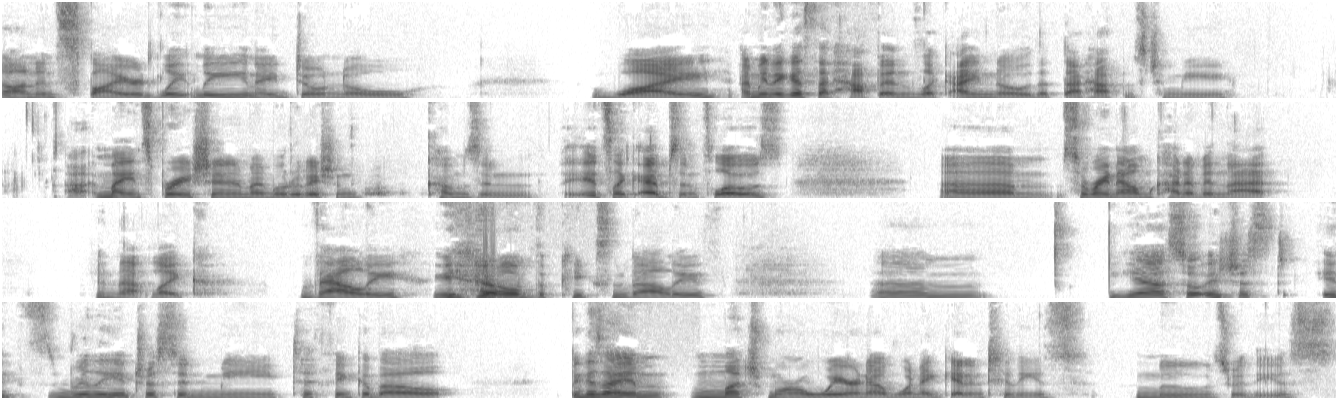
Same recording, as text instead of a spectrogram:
uninspired lately, and I don't know why. I mean, I guess that happens. Like, I know that that happens to me. Uh, my inspiration and my motivation comes in, it's like ebbs and flows. Um, so right now I'm kind of in that, in that like valley, you know, of the peaks and valleys. Um, yeah, so it's just, it's really interested me to think about, because I am much more aware now when I get into these moods or these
